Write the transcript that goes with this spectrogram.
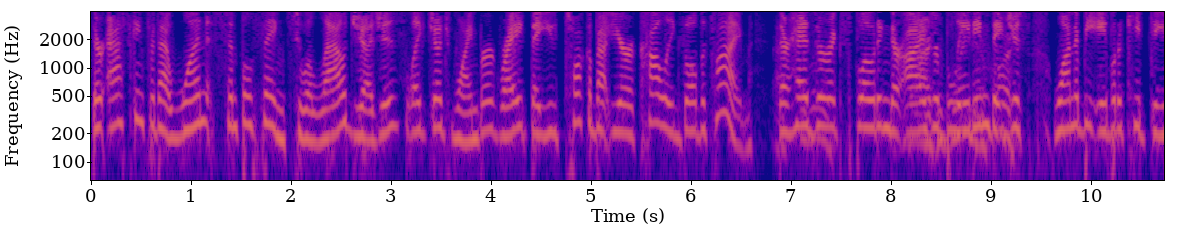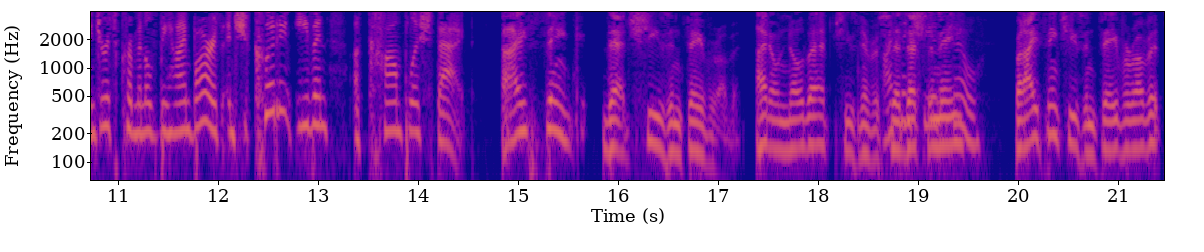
they're asking for that one simple thing to allow judges like Judge Weinberg, right? That you talk about your colleagues all the time. Their heads are exploding. Their eyes, are bleeding. they just want to be able to keep dangerous criminals behind bars. And she couldn't even accomplish that. I think that she's in favor of it. I don't know that. She's never said think that she to is me. too. But I think she's in favor of it.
